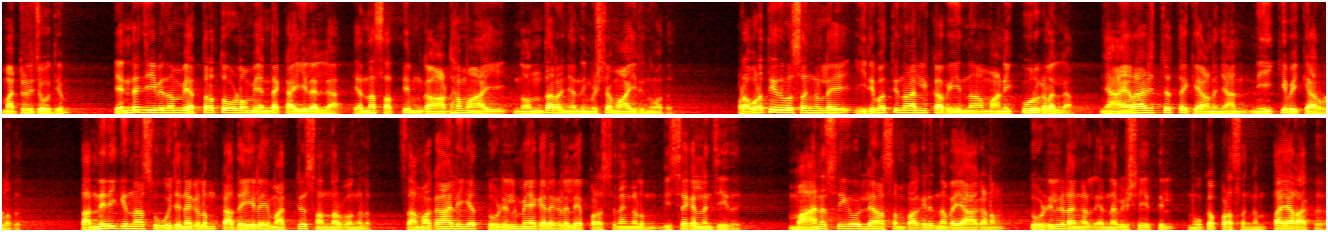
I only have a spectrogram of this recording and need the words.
മറ്റൊരു ചോദ്യം എന്റെ ജീവിതം എത്രത്തോളം എന്റെ കയ്യിലല്ല എന്ന സത്യം ഗാഠമായി നൊന്തറിഞ്ഞ നിമിഷമായിരുന്നു അത്. പ്രവൃത്തി ദിവസങ്ങളിലെ ഇരുപത്തിനാലിൽ കവിയുന്ന മണിക്കൂറുകളല്ല ഞായറാഴ്ചത്തേക്കാണ് ഞാൻ നീക്കി വയ്ക്കാറുള്ളത്. തന്നിരിക്കുന്ന സൂചനകളും കഥയിലെ മറ്റ് സന്ദർഭങ്ങളും സമകാലിക തൊഴിൽ മേഖലകളിലെ പ്രശ്നങ്ങളും വിശകലനം ചെയ്ത് മാനസികോല്ലാസം പകരുന്നവയാകണം തൊഴിലിടങ്ങൾ എന്ന വിഷയത്തിൽ മുഖപ്രസംഗം തയ്യാറാക്കുക.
